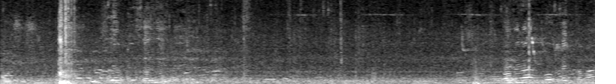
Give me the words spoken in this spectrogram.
mon. Bon, maintenant, vous faites comment?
